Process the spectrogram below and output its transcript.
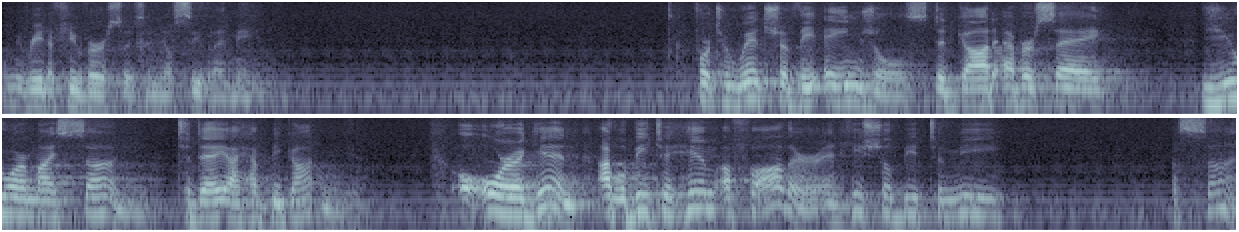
Let me read a few verses and you'll see what I mean. For to which of the angels did God ever say, You are my son, today I have begotten you? Or again, I will be to him a father, and he shall be to me a son.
